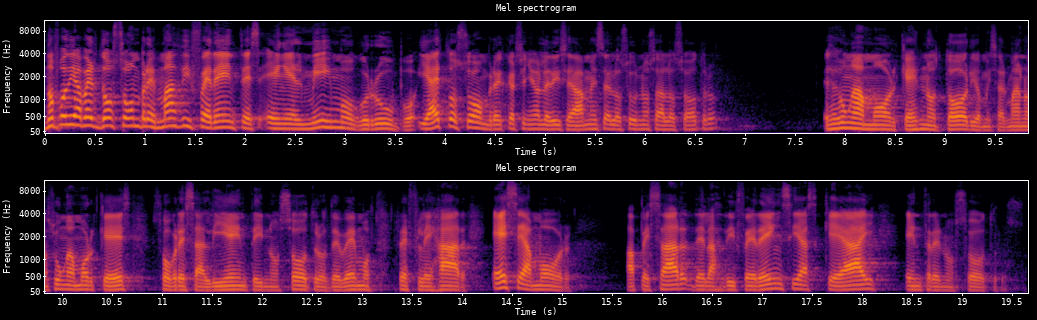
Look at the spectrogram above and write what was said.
No podía haber dos hombres más diferentes en el mismo grupo. Y a estos hombres que el Señor le dice, ámense los unos a los otros. Ese es un amor que es notorio, mis hermanos, es un amor que es sobresaliente y nosotros debemos reflejar ese amor a pesar de las diferencias que hay entre nosotros.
